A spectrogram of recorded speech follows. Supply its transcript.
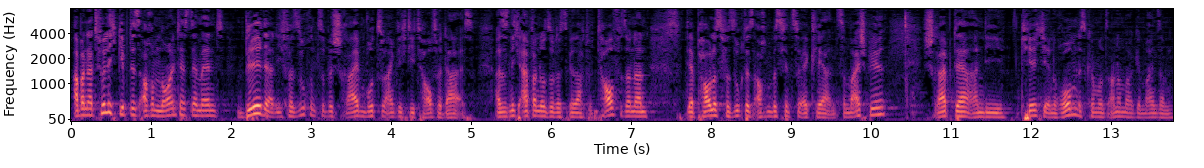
Aber natürlich gibt es auch im Neuen Testament Bilder, die versuchen zu beschreiben, wozu eigentlich die Taufe da ist. Also es ist nicht einfach nur so, dass gesagt wird Taufe, sondern der Paulus versucht es auch ein bisschen zu erklären. Zum Beispiel schreibt er an die Kirche in Rom, das können wir uns auch nochmal gemeinsam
